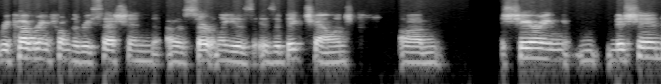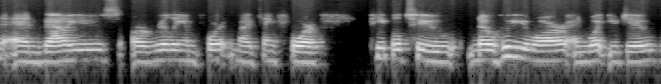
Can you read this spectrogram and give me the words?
recovering from the recession uh, certainly is is a big challenge. Um, sharing mission and values are really important, I think, for people to know who you are and what you do.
